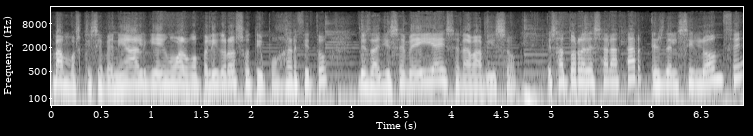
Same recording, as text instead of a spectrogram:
Vamos, que si venía alguien o algo peligroso tipo ejército, desde allí se veía y se daba aviso. Esa torre de Salazar es del siglo XI,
